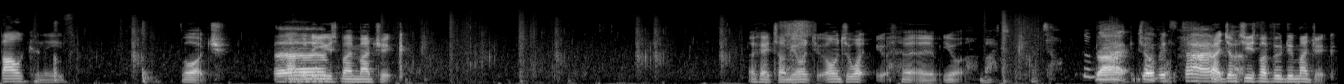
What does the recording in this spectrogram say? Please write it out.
balconies. Watch. I'm gonna Um, use my magic. Okay, Tom, you want to, you want to what? Uh, uh, you Matt. Right, do you want me to time? Right, do you want to use my voodoo magic?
